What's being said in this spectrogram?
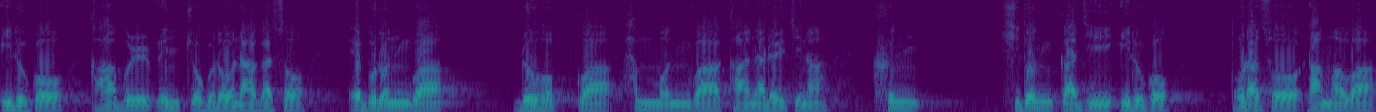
이르고 갑을 왼쪽으로 나가서 에브론과 르홉과 함몬과 가나를 지나 큰 시돈까지 이르고 돌아서 라마와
